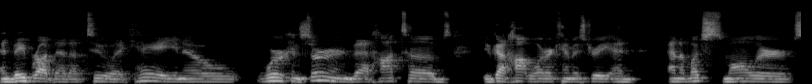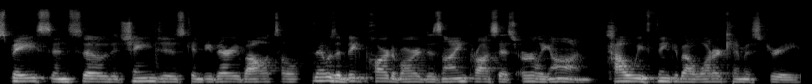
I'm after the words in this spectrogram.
and they brought that up too. Like, hey, you know, we're concerned that hot tubs, you've got hot water chemistry, and and a much smaller space. And so the changes can be very volatile. That was a big part of our design process early on how we think about water chemistry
